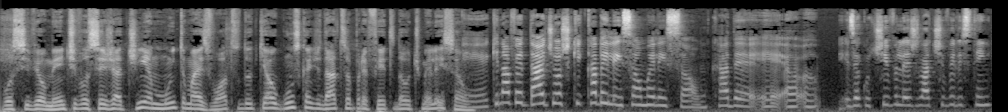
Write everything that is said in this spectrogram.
possivelmente você já tinha muito mais votos do que alguns candidatos a prefeito da última eleição. É que na verdade eu acho que cada eleição é uma eleição, cada é, é, executivo e legislativo eles têm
